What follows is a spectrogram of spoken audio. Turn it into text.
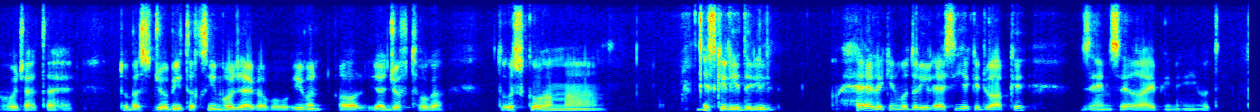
ہو جاتا ہے۔ تو بس جو بھی تقسیم ہو جائے گا وہ ایون اور یا جفت ہوگا۔ تو اس کو ہم اس کے لیے دلیل ہے، لیکن وہ دلیل ایسی ہے کہ جو آپ کے ذہن سے غائب ہی نہیں ہوتی۔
